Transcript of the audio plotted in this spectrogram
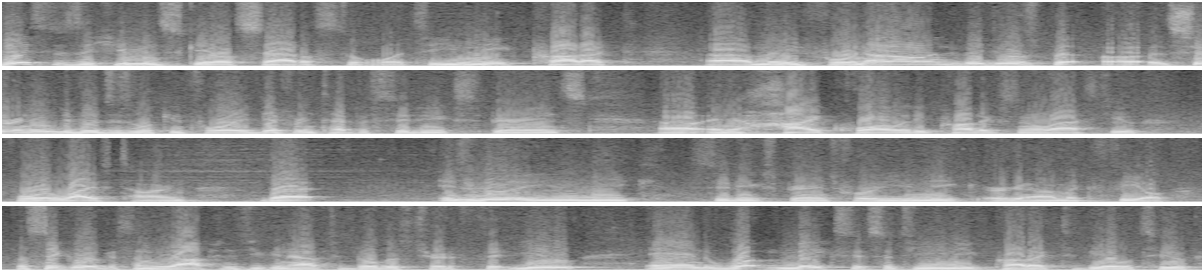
This is a Humanscale saddle stool. It's a unique product uh, made for not all individuals, but uh, certain individuals looking for a different type of sitting experience uh, and a high quality product that's going to last you for a lifetime that is really a unique sitting experience for a unique ergonomic feel. Let's take a look at some of the options you can have to build this chair to fit you and what makes it such a unique product to be able to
